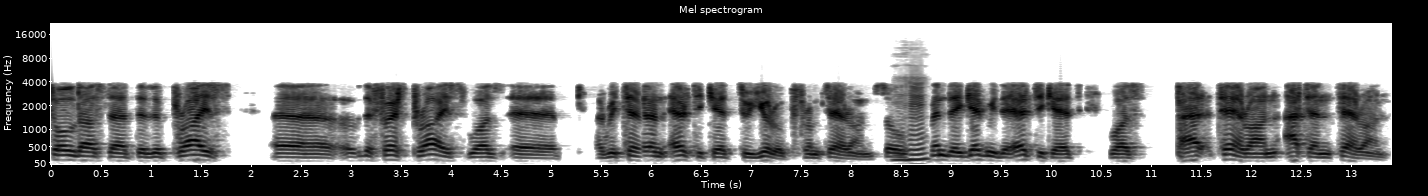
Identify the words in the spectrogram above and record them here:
told us that the, the prize, uh, the first prize was uh, a return air ticket to Europe from Tehran. So mm-hmm. when they gave me the air ticket, was Tehran, Athens, Tehran.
